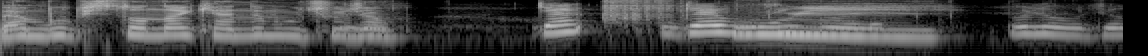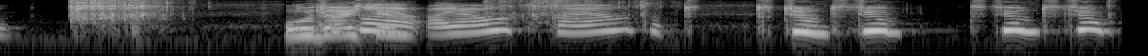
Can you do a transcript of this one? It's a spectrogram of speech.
Ben bu pistondan kendimi uçuracağım. Gel gel vurayım böyle. Vuracağım. Tut Oradayken aya- ayağımı tut ayağımı tut. tutuyorum tutuyorum tutuyorum tutuyorum.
